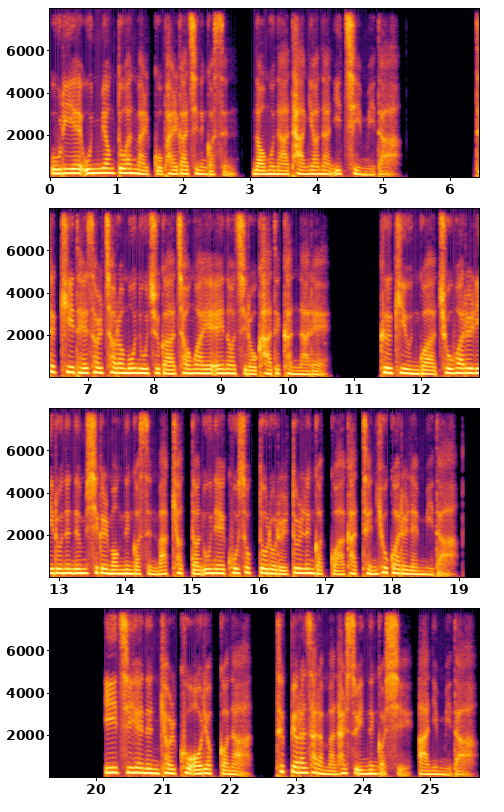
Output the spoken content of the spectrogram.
우리의 운명 또한 맑고 밝아지는 것은 너무나 당연한 이치입니다. 특히 대설처럼 온 우주가 정화의 에너지로 가득한 날에 그 기운과 조화를 이루는 음식을 먹는 것은 막혔던 운의 고속도로를 뚫는 것과 같은 효과를 냅니다. 이 지혜는 결코 어렵거나 특별한 사람만 할 수 있는 것이 아닙니다.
